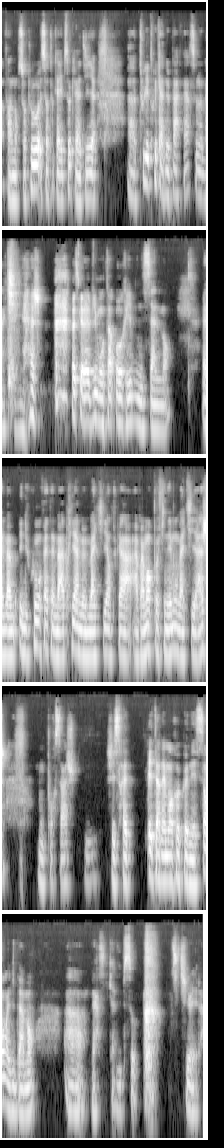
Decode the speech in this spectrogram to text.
enfin non, surtout surtout Calypso qui a dit euh, tous les trucs à ne pas faire sur le maquillage parce qu'elle a vu mon teint horrible initialement. Elle m'a et du coup en fait elle m'a appris à me maquiller, en tout cas à vraiment peaufiner mon maquillage. Donc pour ça, je j'y serai éternellement reconnaissant évidemment. Euh, merci Calypso si tu es là.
